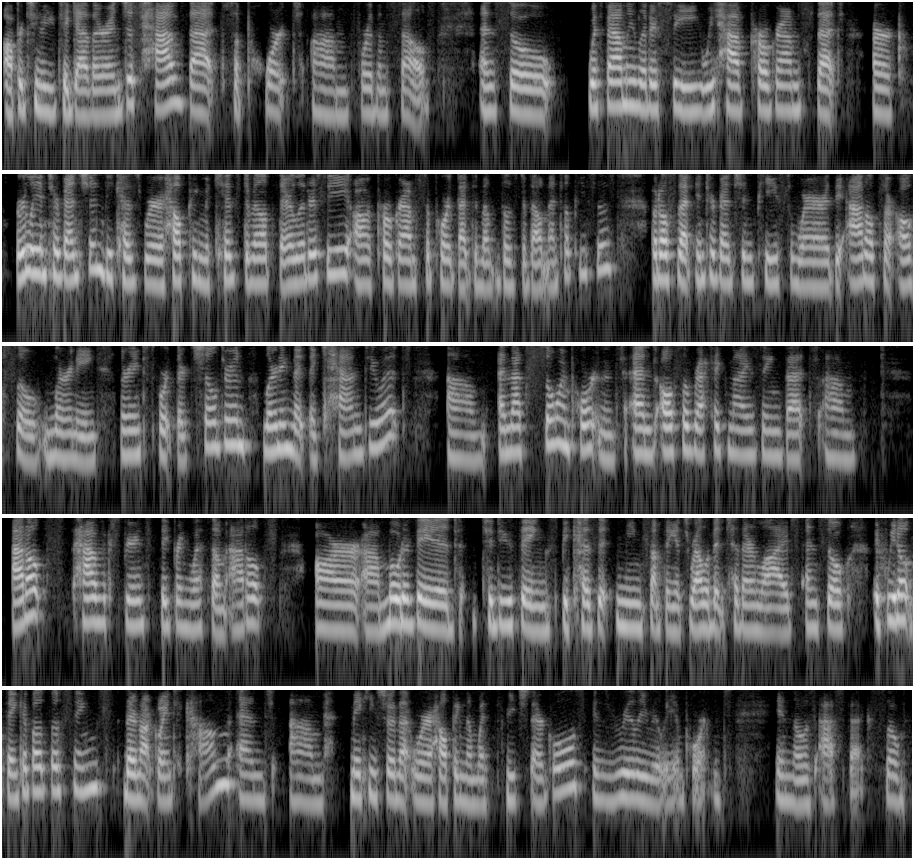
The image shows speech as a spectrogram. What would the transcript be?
opportunity together and just have that support um, for themselves. And so, with family literacy, we have programs that are early intervention because we're helping the kids develop their literacy. Our programs support that develop those developmental pieces, but also that intervention piece where the adults are also learning, learning to support their children, learning that they can do it. Um, and that's so important. And also recognizing that um, adults have experience that they bring with them. Adults are uh, motivated to do things because it means something, it's relevant to their lives. And so, if we don't think about those things, they're not going to come. And um, making sure that we're helping them with reach their goals is really, really important in those aspects. So,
